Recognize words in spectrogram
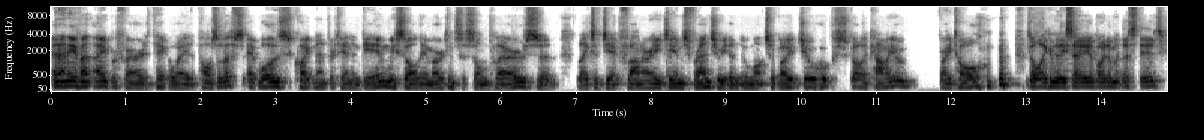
In any event, I prefer to take away the positives. It was quite an entertaining game. We saw the emergence of some players, uh, likes of Jake Flannery, James French, who we didn't know much about. Joe Hope's got a cameo very tall. That's all I can really say about him at this stage.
